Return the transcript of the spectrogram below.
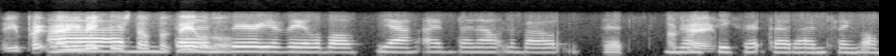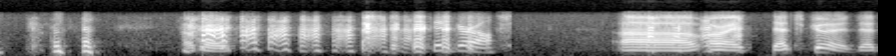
Are you put, are you making yourself I've available? Been very available. Yeah, I've been out and about. It's no secret that I'm single. Okay. Good girl. Uh, all right, that's good. That's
